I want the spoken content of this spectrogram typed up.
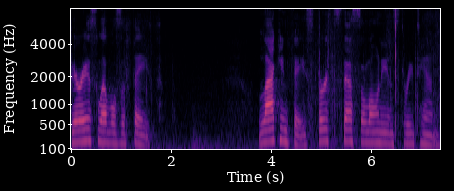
Various levels of faith. Lacking faith, 1 Thessalonians 3:10.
